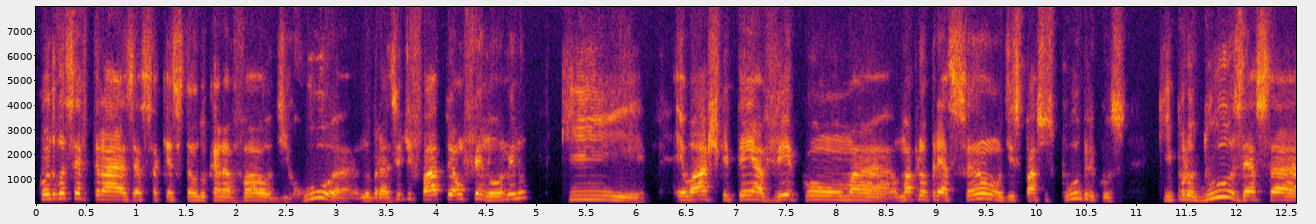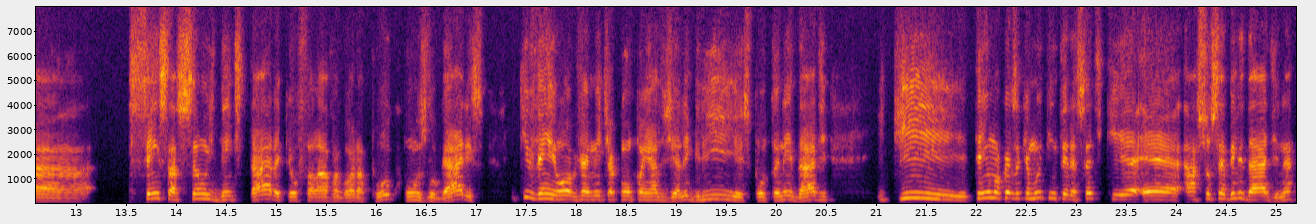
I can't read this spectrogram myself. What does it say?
quando você traz essa questão do carnaval de rua no Brasil, de fato é um fenômeno que eu acho que tem a ver com uma, uma apropriação de espaços públicos que produz essa sensação identitária que eu falava agora há pouco com os lugares, que vem, obviamente, acompanhado de alegria, espontaneidade, e que tem uma coisa que é muito interessante, que é, é a sociabilidade, né?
